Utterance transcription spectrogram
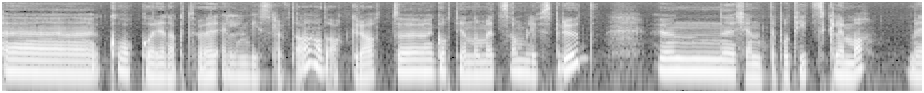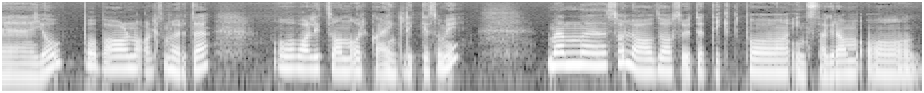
Eh, KK-redaktør Ellen Wisløfta hadde akkurat eh, gått gjennom et samlivsbrudd. Hun kjente på tidsklemma med jobb og barn og alt som hører til, og var litt sånn orka egentlig ikke så mye. Men eh, så la du altså ut et dikt på Instagram, og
